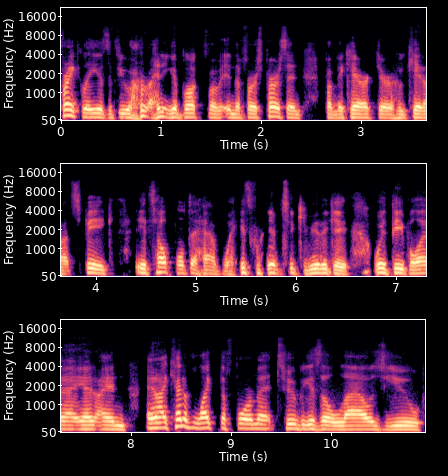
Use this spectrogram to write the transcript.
frankly, is if you are writing a book from in the first person from a character who cannot speak, it's helpful to have ways for him to communicate with people. And I, and and and I kind of like the format too because it allows you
